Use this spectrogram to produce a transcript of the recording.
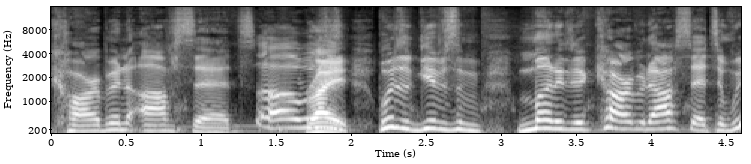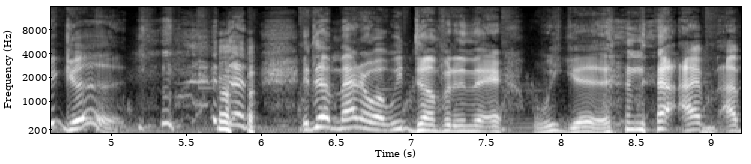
carbon offsets. Oh, we'll Right. Just, we'll just give some money to carbon offsets and we good. it, doesn't, it doesn't matter what we dump it in the air. We good. I, I,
